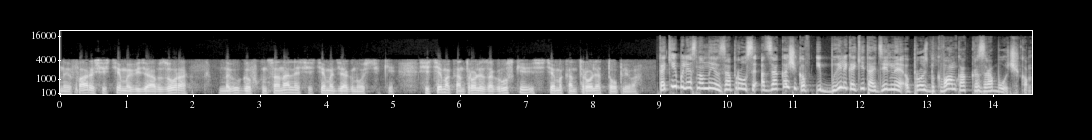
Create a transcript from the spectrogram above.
светодиодные фары, система видеообзора – многофункциональная система диагностики, система контроля загрузки и система контроля топлива. Какие были основные запросы от заказчиков и были какие-то отдельные просьбы к вам, как к разработчикам?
